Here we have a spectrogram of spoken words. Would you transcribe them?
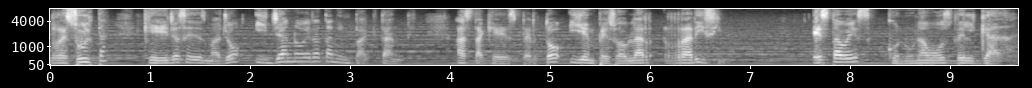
Resulta que ella se desmayó y ya no era tan impactante, hasta que despertó y empezó a hablar rarísimo, esta vez con una voz delgada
